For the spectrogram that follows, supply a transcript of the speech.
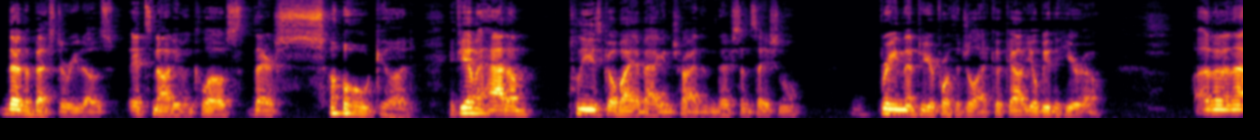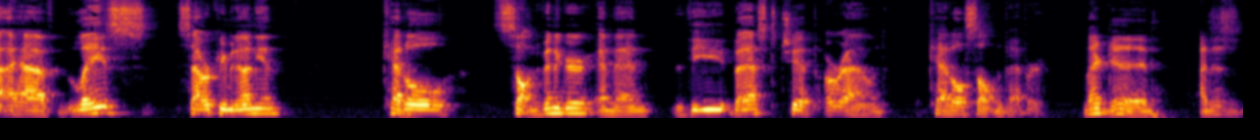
They're the best Doritos. It's not even close. They're so good. If you haven't had them, please go buy a bag and try them. They're sensational. Bring them to your 4th of July cookout. You'll be the hero. Other than that, I have Lay's sour cream and onion, kettle salt and vinegar, and then the best chip around, kettle salt and pepper. They're good. I just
